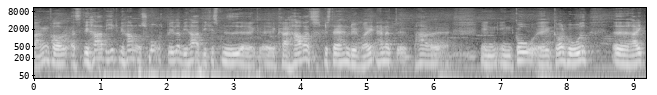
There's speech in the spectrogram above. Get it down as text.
bange for. Altså det har vi ikke. Vi har nogle små spillere. Vi har, vi kan smide øh, øh Kai Havertz, hvis der han løber ind. Han er, øh, har øh, en, en god, øh, godt hoved. Øh, har ikke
